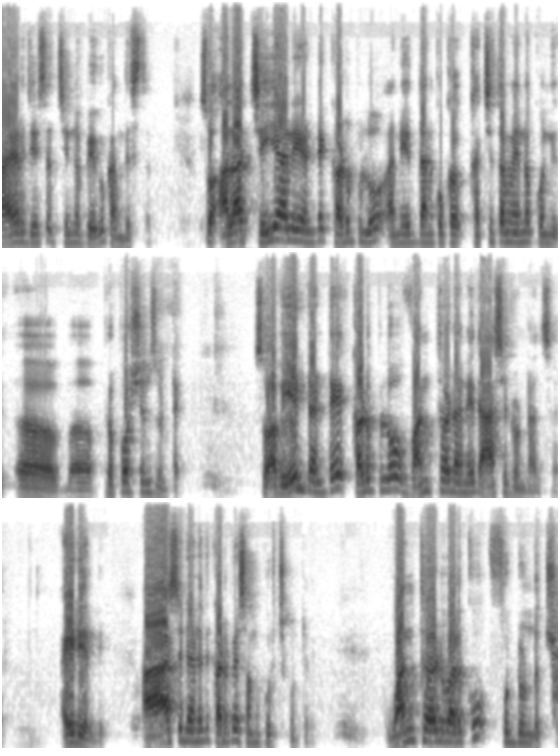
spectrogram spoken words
తయారు చేసి అది చిన్న పేగుకు అందిస్తుంది. సో అలా చేయాలి అంటే కడుపులో అనేది దానికి ఒక ఖచ్చితమైన కొన్ని ప్రపోర్షన్స్ ఉంటాయి. సో అవి ఏంటంటే కడుపులో వన్ థర్డ్ అనేది యాసిడ్ ఉండాలి సార్. ఐడియల్లీ ఆ యాసిడ్ అనేది కడుపే సమకూర్చుకుంటుంది. వన్ థర్డ్ వరకు ఫుడ్ ఉండొచ్చు.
